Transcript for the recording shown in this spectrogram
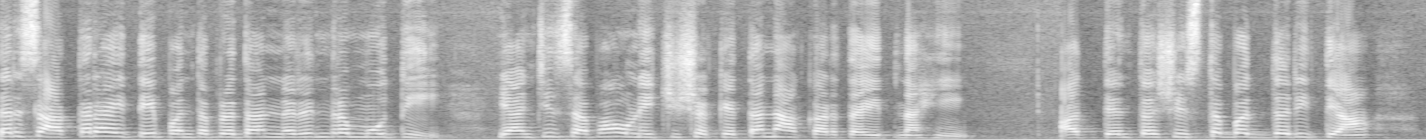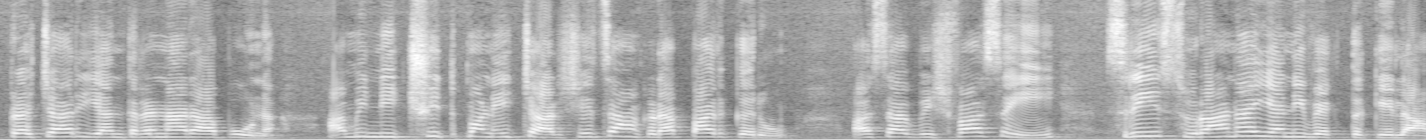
तर सातारा येथे पंतप्रधान नरेंद्र मोदी यांची सभा होण्याची शक्यता नाकारता येत नाही. अत्यंत शिस्तबद्धरित्या प्रचार यंत्रणा राबवून आम्ही निश्चितपणे चारशेचा आकडा पार करू असा विश्वासही श्री सुराणा यांनी व्यक्त केला.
